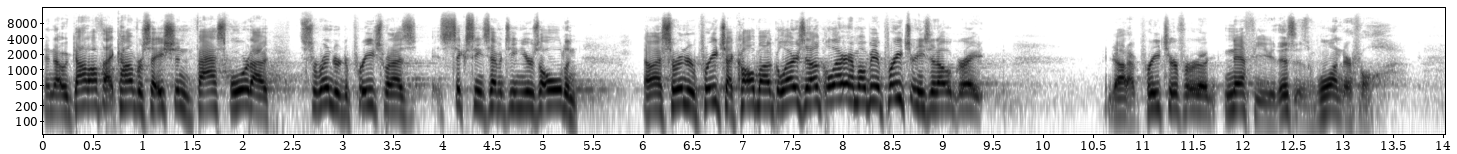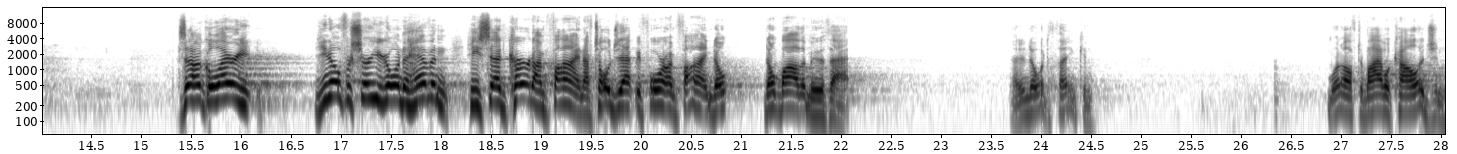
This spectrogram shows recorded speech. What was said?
and I got off that conversation. Fast forward, I surrendered to preach when I was 16, 17 years old. And I surrendered to preach. I called my Uncle Larry. and said, Uncle Larry, I'm going to be a preacher. And he said, Oh, great. I got a preacher for a nephew. This is wonderful. I said, Uncle Larry, you know for sure you're going to heaven? He said, Kurt, I'm fine. I've told you that before. I'm fine. Don't, don't bother me with that. I didn't know what to think and went off to Bible college and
